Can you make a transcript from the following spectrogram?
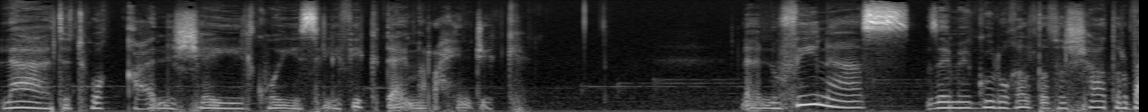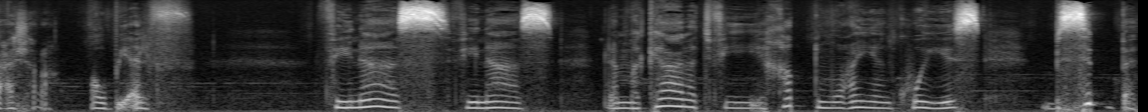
لا تتوقع إن الشيء الكويس اللي فيك دائما راح ينجيك. لأنه في ناس زي ما يقولوا غلطة الشاطر بعشرة أو بألف. في ناس في ناس لما كانت في خط معين كويس بسبة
